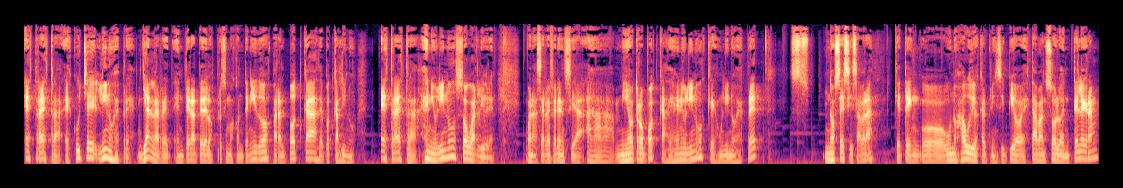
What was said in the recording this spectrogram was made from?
extra extra, escuche Linux Express, ya en la red, entérate de los próximos contenidos para el podcast de Podcast Linux. Extra extra, Genio Linux, software libre. Bueno, hace referencia a mi otro podcast de Genio Linux, que es un Linux Express. No sé si sabrás que tengo unos audios que al principio estaban solo en Telegram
